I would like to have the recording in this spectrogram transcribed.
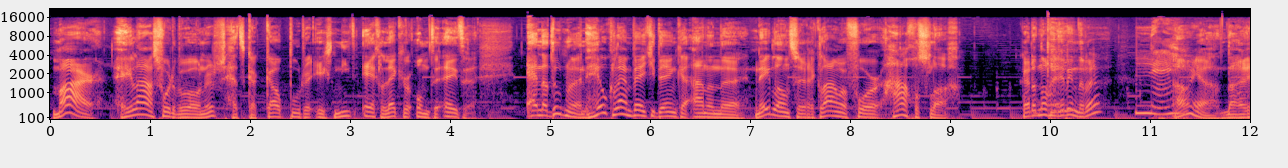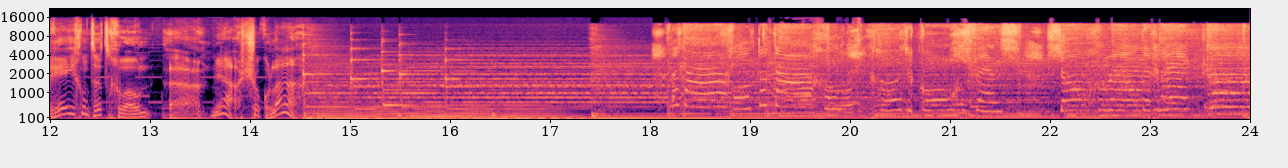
Maar helaas voor de bewoners, het cacaopoeder is niet echt lekker om te eten. En dat doet me een heel klein beetje denken aan een eh, Nederlandse reclame voor hagelslag. Kan je dat nog herinneren? Nee. Oh ja, dan regent het gewoon, eh, ja, chocola. Grote korrelsfans, zo geweldig lekker.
